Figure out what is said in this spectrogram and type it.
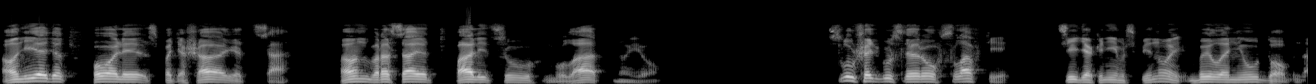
Он едет в поле, спотешается, он бросает палицу булатную. Слушать гусляров Славки, сидя к ним спиной, было неудобно.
